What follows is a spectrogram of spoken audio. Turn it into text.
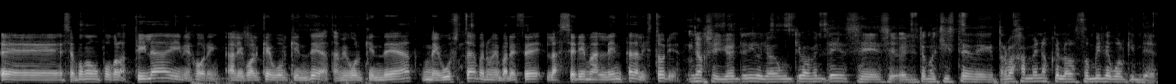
eh, se pongan un poco las pilas y mejoren. Al igual que Walking Dead. También Walking Dead me gusta, pero me parece la serie más lenta de la historia. No sé, yo te digo, yo últimamente yo tengo el chiste de que trabajan menos que los zombies de Walking Dead.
